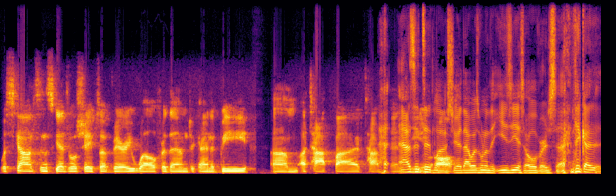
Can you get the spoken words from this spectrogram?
Wisconsin's schedule shapes up very well for them to kind of be um, a top five, top ten. As it did last year, that was one of the easiest overs. I think I,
